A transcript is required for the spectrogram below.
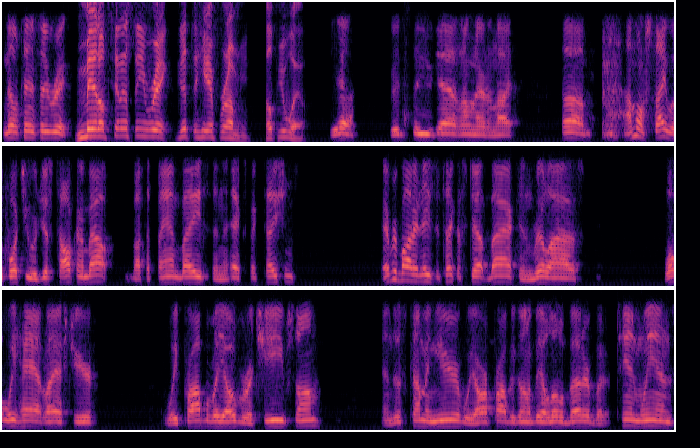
Middle Tennessee Rick. Middle Tennessee Rick. Good to hear from you. Hope you're well. Yeah. Good to see you guys on there tonight. Um, I'm going to stay with what you were just talking about, about the fan base and the expectations. Everybody needs to take a step back and realize what we had last year. We probably overachieved some. And this coming year, we are probably going to be a little better, but 10 wins,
